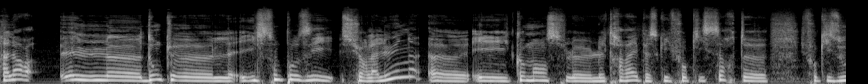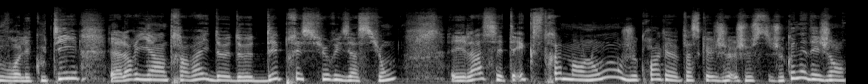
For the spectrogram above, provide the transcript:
Alors, le, donc euh, ils sont posés sur la lune euh, et commencent le, le travail parce qu'il faut qu'ils sortent, euh, il faut qu'ils ouvrent les coutilles. Et alors il y a un travail de, de dépressurisation. Et là c'est extrêmement long, je crois que parce que je, je, je, connais des gens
